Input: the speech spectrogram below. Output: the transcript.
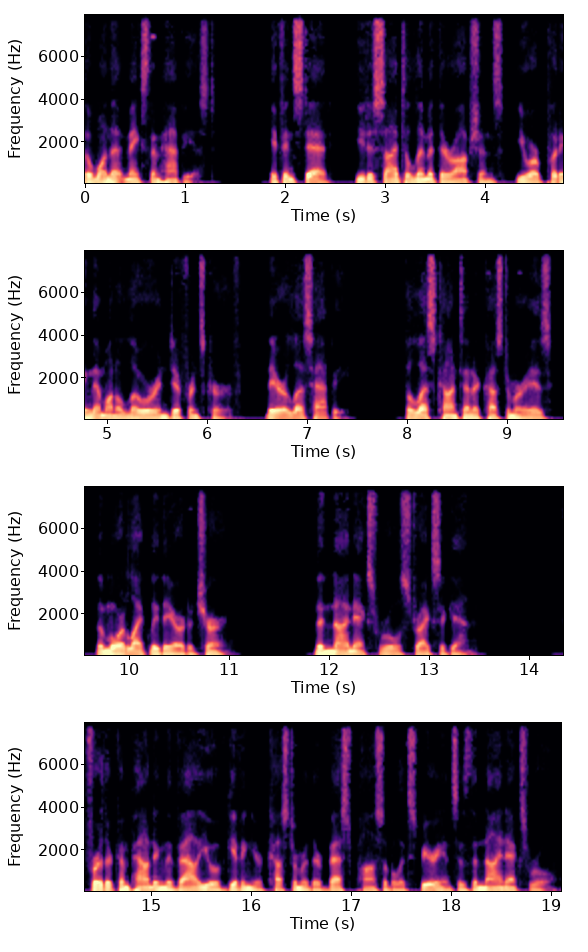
the one that makes them happiest. If instead, you decide to limit their options, you are putting them on a lower indifference curve, they are less happy. The less content a customer is, the more likely they are to churn. The 9x rule strikes again. Further compounding the value of giving your customer their best possible experience is the 9x rule.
